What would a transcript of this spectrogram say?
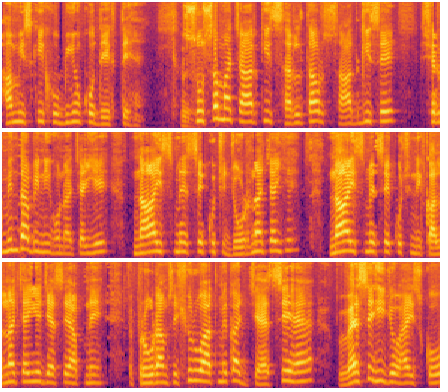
हम इसकी खूबियों को देखते हैं। सुसमाचार की सरलता और सादगी से शर्मिंदा भी नहीं होना चाहिए। ना इसमें से कुछ जोड़ना चाहिए, ना इसमें से कुछ निकालना चाहिए। जैसे आपने प्रोग्राम से शुरुआत में कहा, जैसे है, वैसे ही जो है इसको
